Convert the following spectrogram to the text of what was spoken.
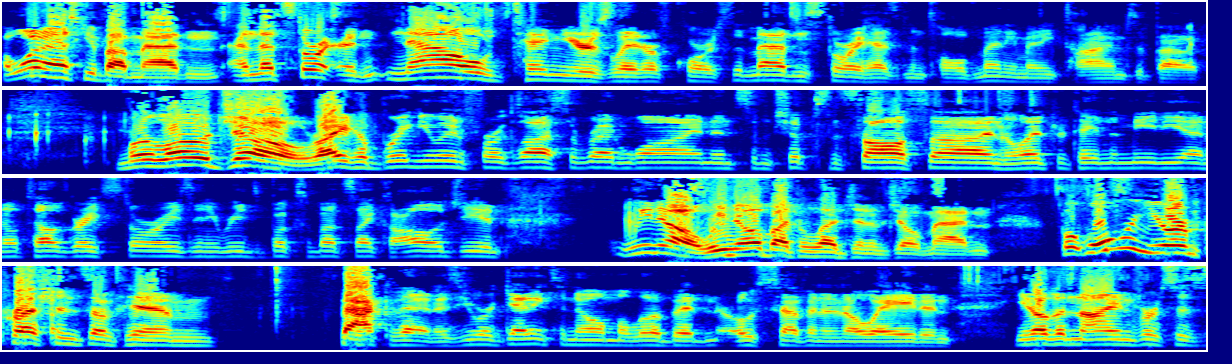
I want to ask you about Maddon and that story. And now, ten years later, of course, the Maddon story has been told many, many times about Merlot Joe. Right? He'll bring you in for a glass of red wine and some chips and salsa, and he'll entertain the media, and he'll tell great stories, and he reads books about psychology. And we know, we know about the legend of Joe Maddon. But what were your impressions of him? back then as you were getting to know him a little bit in 07 and 08 and you know the 9 versus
